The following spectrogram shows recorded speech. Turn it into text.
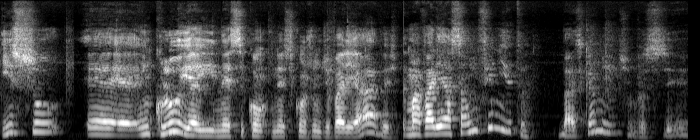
isso é, inclui aí nesse, nesse conjunto de variáveis uma variação infinita, basicamente. Você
